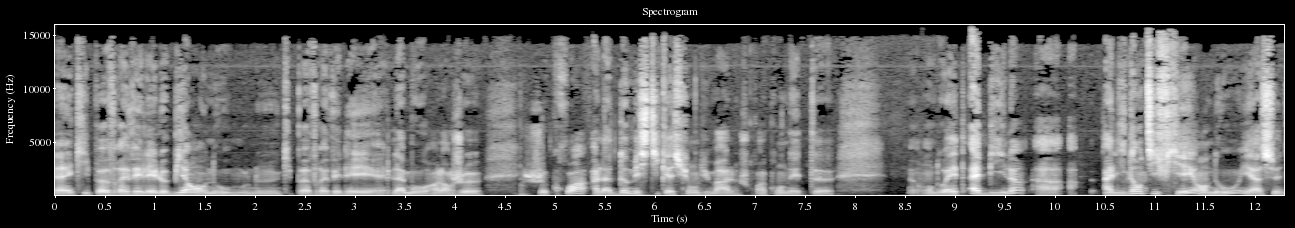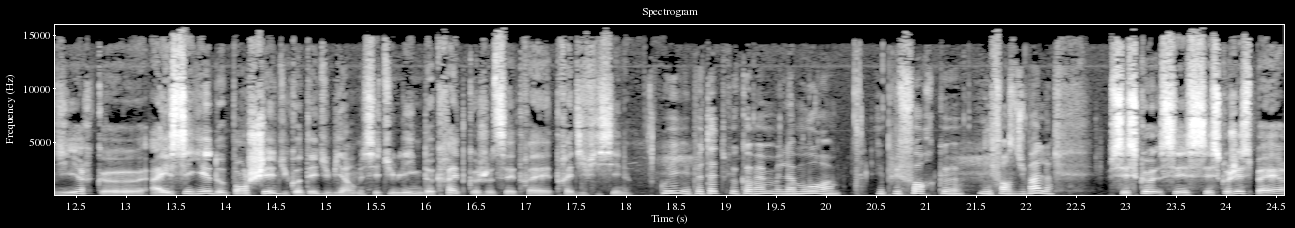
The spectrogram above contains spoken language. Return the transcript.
euh, qui peuvent révéler le bien en nous, qui peuvent révéler l'amour. Alors je, je crois à la domestication du mal. Je crois qu'on est, on doit être habile à, à l'identifier en nous et à se dire que, à essayer de pencher du côté du bien. Mais c'est une ligne de crête que je sais très très difficile. Oui, et peut-être que quand même l'amour est plus fort que les forces du mal. C'est ce que c'est c'est ce que j'espère.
